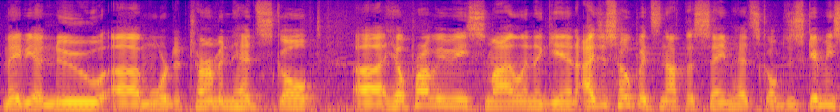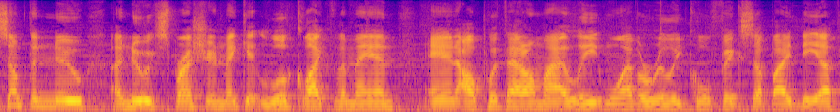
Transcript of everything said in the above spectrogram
Maybe a new, uh, more determined head sculpt. Uh, he'll probably be smiling again. I just hope it's not the same head sculpt. Just give me something new, a new expression, make it look like the man, and I'll put that on my Elite, and we'll have a really cool fix-up idea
